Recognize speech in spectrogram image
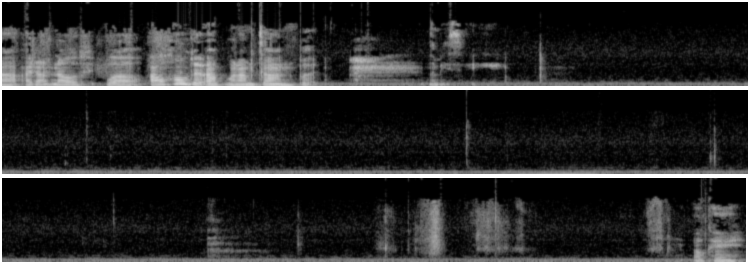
Yeah, I don't know if, well, I'll hold it up when I'm done, but let me see. Okay.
